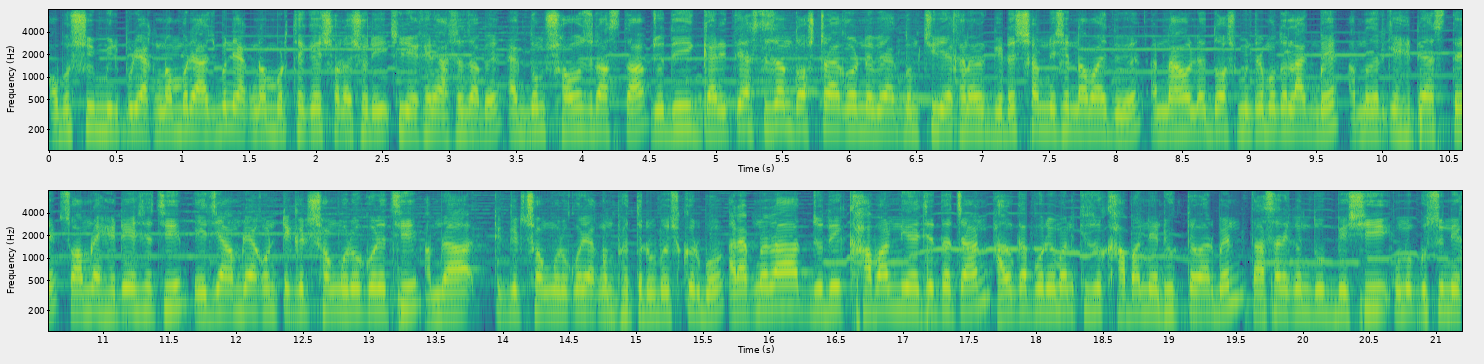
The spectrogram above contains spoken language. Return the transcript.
অবশ্যই মিরপুর এক নম্বরে আসবেন। এক নম্বর থেকে সরাসরি চিড়িয়াখানায় আসা যাবে। একদম সহজ রাস্তা। যদি গাড়িতে আসতে চান, দশ টাকা করে নেবে। একদম চিড়িয়াখানার গেটের সামনে এসে নামাই দেবে। আর না হলে দশ মিনিটের মতো লাগবে আপনাদেরকে হেঁটে আসতে। সো আমরা হেঁটে এসেছি। এই যে আমরা এখন টিকিট সংগ্রহ করেছি, আমরা টিকিট সংগ্রহ করে এখন ভেতরে প্রবেশ করব। আর আপনারা যদি খাবার নিয়ে যেতে চান, হালকা পরিমাণ কিছু খাবার নিয়ে ঢুকতে পারবেন। তাছাড়া কিন্তু বেশি কোনো কিছু নিয়ে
